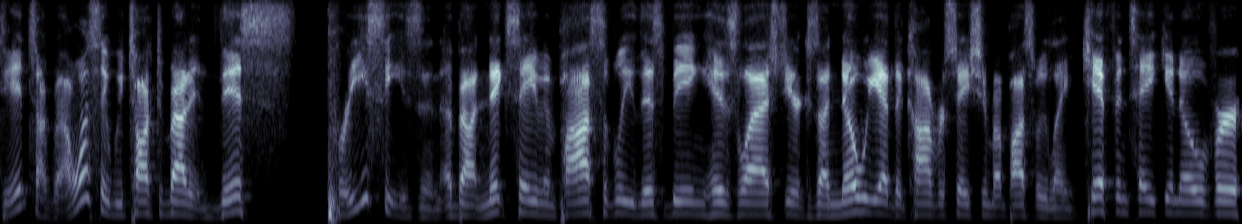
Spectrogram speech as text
did talk about. It. I want to say we talked about it this preseason about Nick Saban possibly this being his last year because I know we had the conversation about possibly Lane Kiffin taking over.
